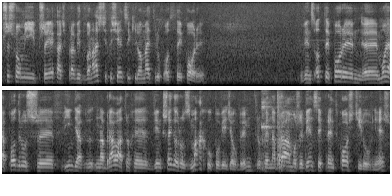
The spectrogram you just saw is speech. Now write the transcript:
przyszło mi przejechać prawie 12 tysięcy kilometrów od tej pory. Więc od tej pory e, moja podróż e, w Indiach nabrała trochę większego rozmachu, powiedziałbym. Trochę nabrała może więcej prędkości również.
